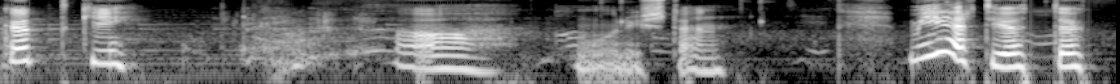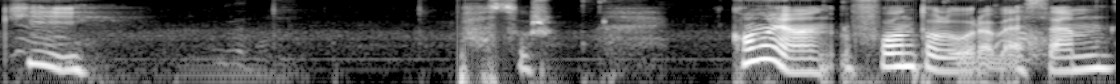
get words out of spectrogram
köpt ki. Ah, úristen. Miért jöttök ki? Basszus. Komolyan fontolóra veszem,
